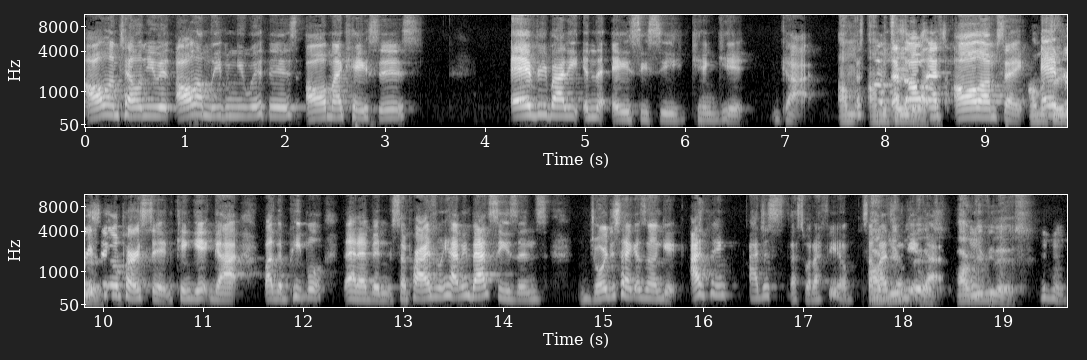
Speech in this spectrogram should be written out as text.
All I'm telling you is, all I'm leaving you with is, all my cases, everybody in the ACC can get got. I'm, That's, I'm all, that's all. That's all I'm saying. You Every single person can get got by the people that have been surprisingly having bad seasons. Georgia Tech is gonna get. I think. I just. That's what I feel. I'll Somebody's give gonna you get this. got. I'll give you this. Mhm.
